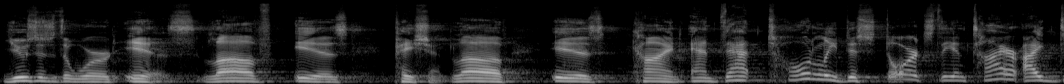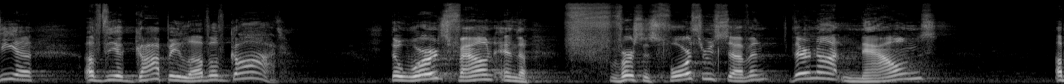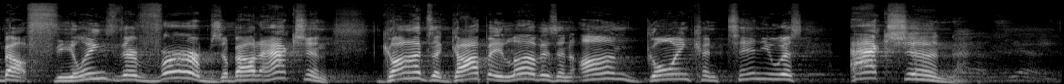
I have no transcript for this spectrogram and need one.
uses the word is. Love is patient. Love is kind. And that totally distorts the entire idea of the agape love of God. The words found in the verses 4 through 7, they're not nouns about feelings, they're verbs about action. God's agape love is an ongoing, continuous action.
